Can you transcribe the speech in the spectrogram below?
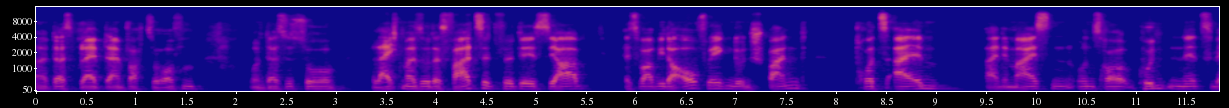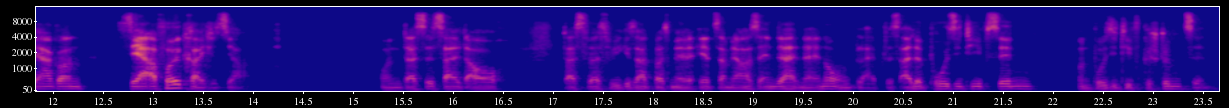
Äh, das bleibt einfach zu hoffen. Und das ist so vielleicht mal so das Fazit für das Jahr. Es war wieder aufregend und spannend, trotz allem bei den meisten unserer Kundennetzwerkern sehr erfolgreiches Jahr. Und das ist halt auch das, was, wie gesagt, was mir jetzt am Jahresende halt in Erinnerung bleibt, dass alle positiv sind und positiv gestimmt sind.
